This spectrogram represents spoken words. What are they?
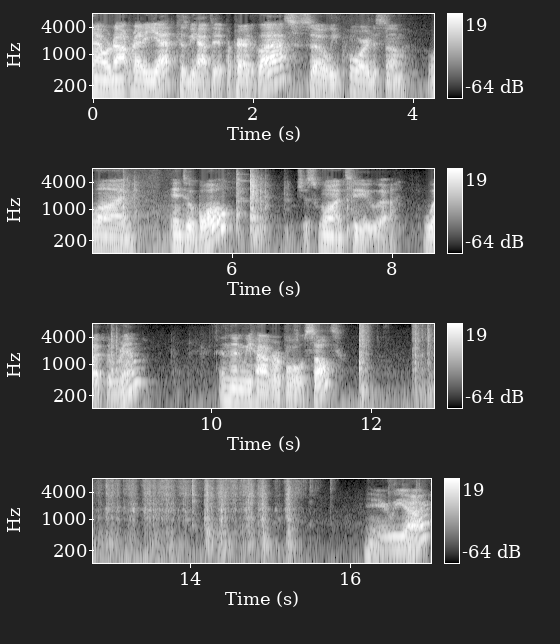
Now we're not ready yet because we have to prepare the glass. So we poured some lime into a bowl. Just want to uh, wet the rim. And then we have our bowl of salt. Here we are.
